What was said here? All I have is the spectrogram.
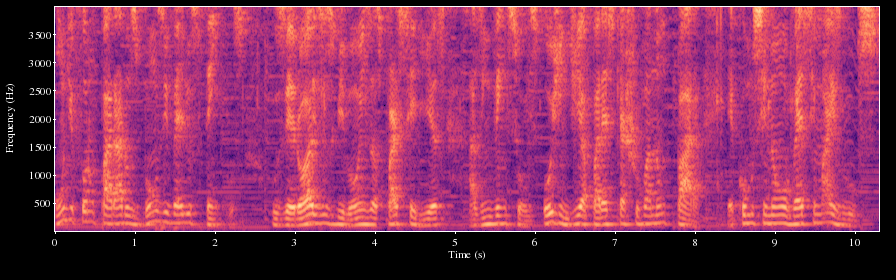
onde foram parar os bons e velhos tempos, os heróis e os vilões, as parcerias, as invenções. Hoje em dia parece que a chuva não para, é como se não houvesse mais luz.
